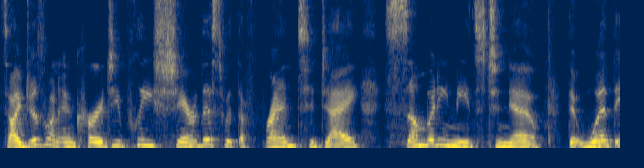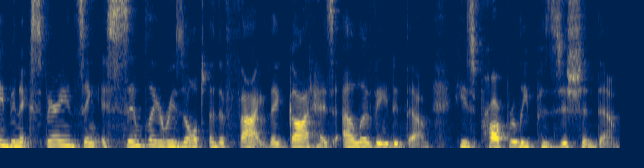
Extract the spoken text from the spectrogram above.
So I just want to encourage you please share this with a friend today. Somebody needs to know that what they've been experiencing is simply a result of the fact that God has elevated them, He's properly positioned them,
